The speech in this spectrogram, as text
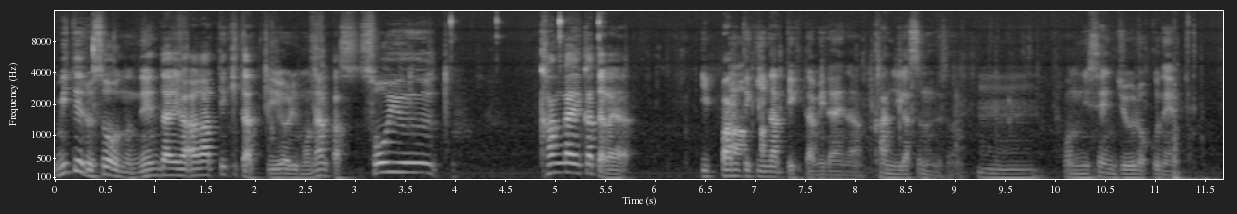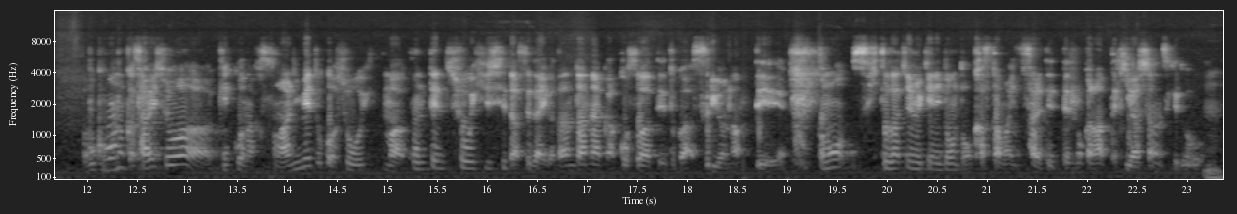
見てる層の年代が上がってきたっていうよりもなんかそういう考え方が一般的になってきたみたいな感じがするんですよね。うん。この2016年僕もなんか最初は結構なんかそのアニメとかを消費まあコンテンツ消費してた世代がだんだんなんか子育てとかするようになってその人たち向けにどんどんカスタマイズされてってるのかなって気がしたんですけどうん。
